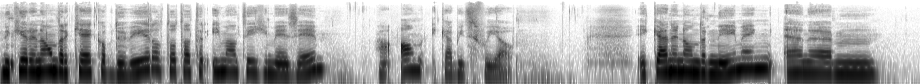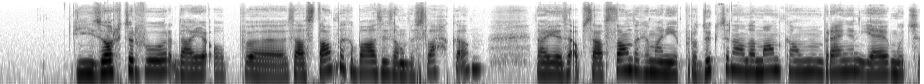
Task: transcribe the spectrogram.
Een keer een andere kijk op de wereld, totdat er iemand tegen mij zei... Ah, Anne, ik heb iets voor jou. Ik ken een onderneming en ehm, die zorgt ervoor dat je op uh, zelfstandige basis aan de slag kan. Dat je op zelfstandige manier producten aan de man kan brengen. Jij moet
